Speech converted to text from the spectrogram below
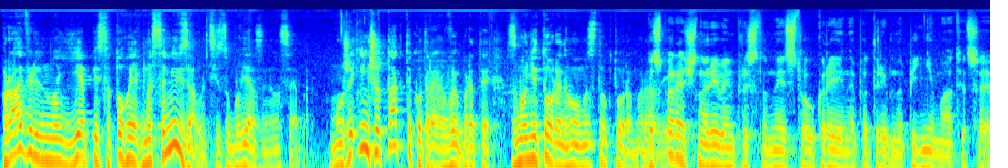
правильно є після того, як ми самі взяли ці зобов'язання на себе? Може іншу тактику треба вибрати з моніторинговими структурами? Безперечно, рівень представництва України потрібно піднімати. Це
